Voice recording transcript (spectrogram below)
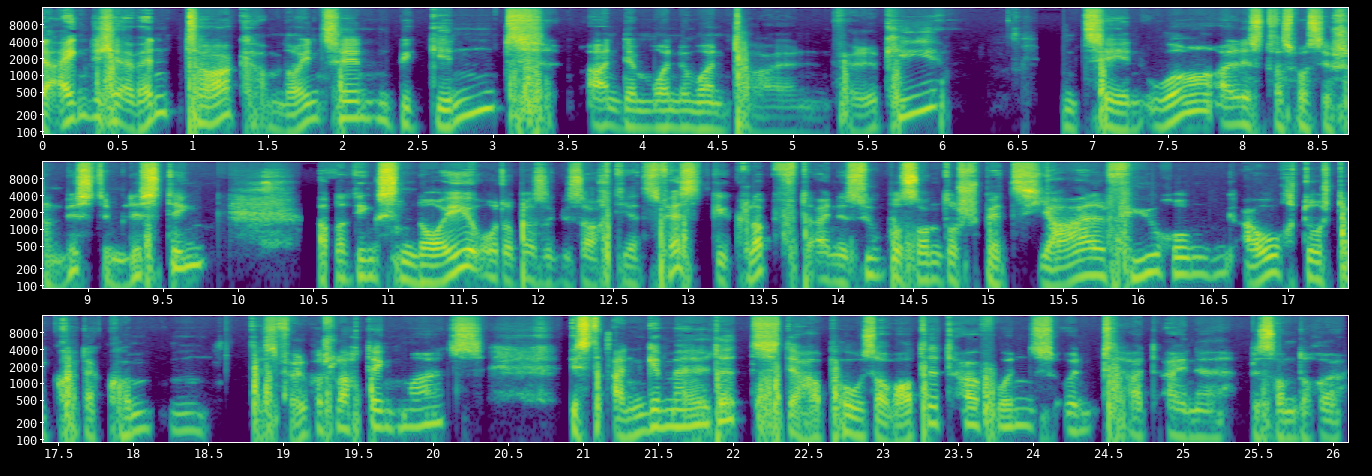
Der eigentliche Eventtag am 19. beginnt an dem monumentalen Völki um 10 Uhr. Alles das, was ihr schon wisst im Listing. Allerdings neu oder besser gesagt jetzt festgeklopft, eine super Sonderspezialführung auch durch die Katakomben des Völkerschlachtdenkmals ist angemeldet. Der Herr Poser wartet auf uns und hat eine besondere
